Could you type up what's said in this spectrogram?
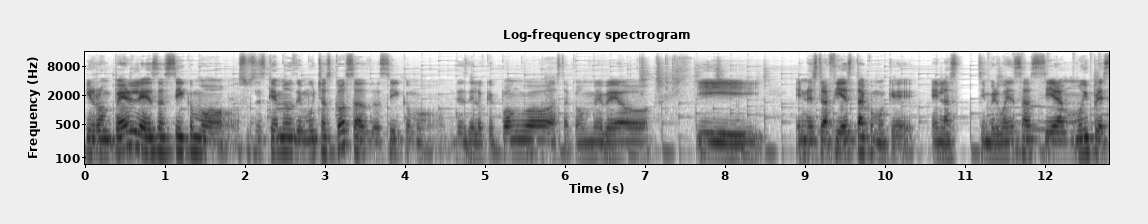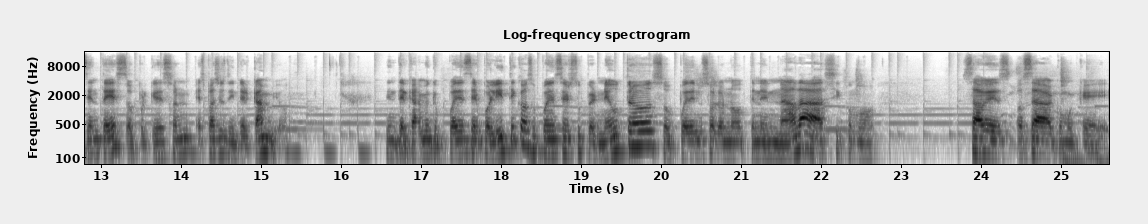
y, y romperles así como sus esquemas de muchas cosas, así como desde lo que pongo hasta cómo me veo y en nuestra fiesta como que en las sinvergüenzas sí era muy presente eso, porque son espacios de intercambio. De intercambio que pueden ser políticos o pueden ser súper neutros o pueden solo no tener nada, así como, ¿sabes? O sea, como que...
